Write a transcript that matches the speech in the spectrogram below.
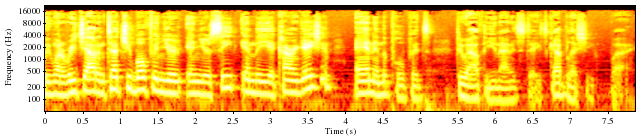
We want to reach out and touch you both in your in your seat in the congregation and in the pulpits throughout the United States. God bless you. Bye.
